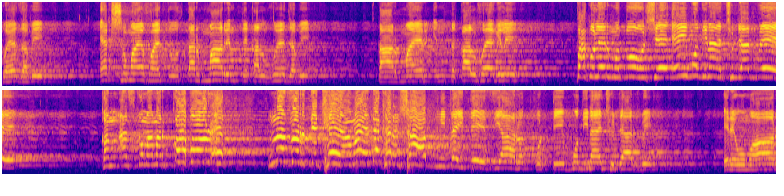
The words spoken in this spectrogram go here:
হয়ে যাবে। এক সময় হয়তো তার মার ইন্তেকাল হয়ে যাবে। তার মায়ের ইন্তেকাল হয়ে গেলে পাগলের মতো সে এই মদিনায় ছুটে আসবে। কম আজ কম আমার কবর এক নজর দেখে আমায় দেখার স্বাদ মিটাইতে, জিয়ারত করতে মদিনায় ছুটে আসবে। এরে উমর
